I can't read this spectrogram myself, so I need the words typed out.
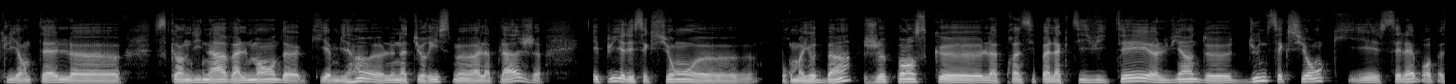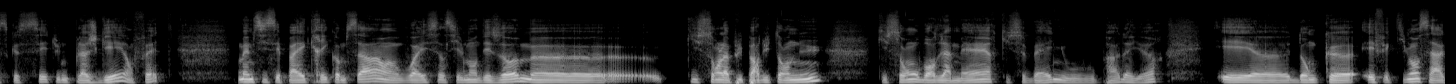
clientèle euh, scandinave, allemande, qui aime bien le naturisme à la plage. Et puis, il y a des sections pour maillot de bain. Je pense que la principale activité, elle vient d'une section qui est célèbre parce que c'est une plage gay, en fait. Même si c'est pas écrit comme ça, on voit essentiellement des hommes qui sont la plupart du temps nus qui sont au bord de la mer, qui se baignent ou pas d'ailleurs. Et donc, effectivement, ça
